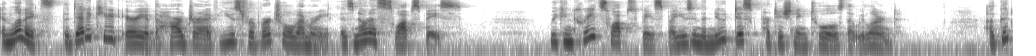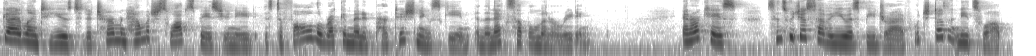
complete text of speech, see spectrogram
In Linux, the dedicated area of the hard drive used for virtual memory is known as swap space. We can create swap space by using the new disk partitioning tools that we learned. A good guideline to use to determine how much swap space you need is to follow the recommended partitioning scheme in the next supplemental reading. In our case, since we just have a USB drive, which doesn't need swap,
